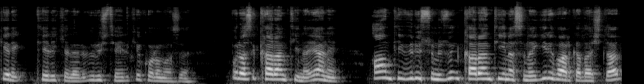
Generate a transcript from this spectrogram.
Gerekli tehlikeler, virüs tehlike koruması. Burası karantina. Yani antivirüsünüzün karantinasına girip arkadaşlar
